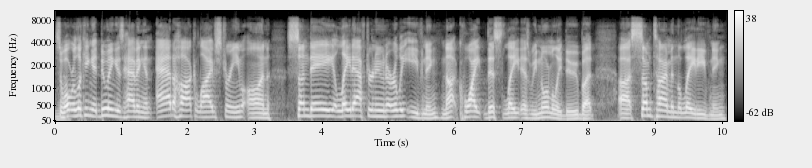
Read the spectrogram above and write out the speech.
So what we're looking at doing is having an ad hoc live stream on Sunday late afternoon, early evening. Not quite this late as we normally do, but uh, sometime in the late evening,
